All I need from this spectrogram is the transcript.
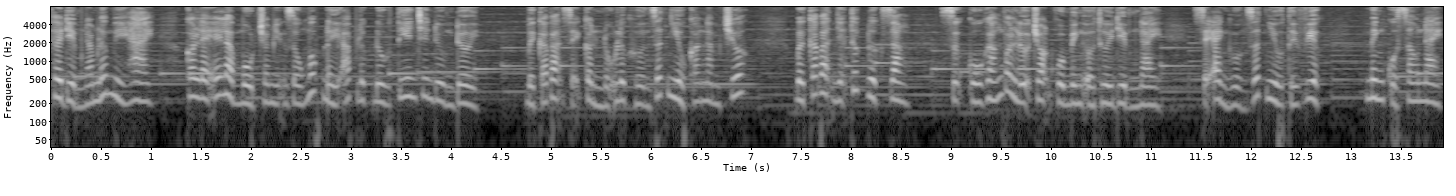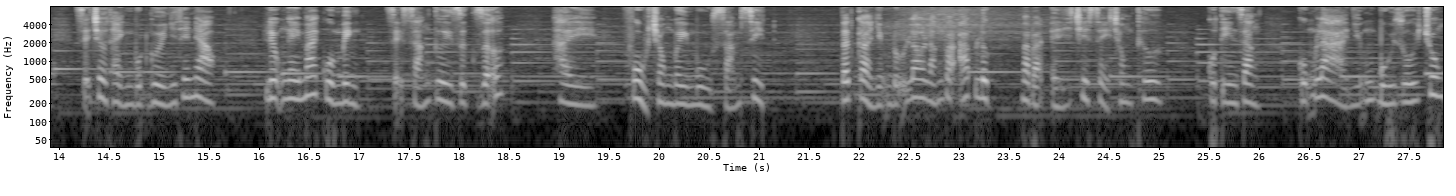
Thời điểm năm lớp 12 có lẽ là một trong những dấu mốc đầy áp lực đầu tiên trên đường đời, bởi các bạn sẽ cần nỗ lực hơn rất nhiều các năm trước, bởi các bạn nhận thức được rằng sự cố gắng và lựa chọn của mình ở thời điểm này sẽ ảnh hưởng rất nhiều tới việc mình của sau này sẽ trở thành một người như thế nào, liệu ngày mai của mình sẽ sáng tươi rực rỡ hay phủ trong mây mù xám xịt. Tất cả những nỗi lo lắng và áp lực mà bạn ấy chia sẻ trong thư, cô tin rằng cũng là những bối rối chung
